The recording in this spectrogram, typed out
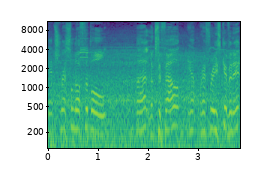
Gets wrestled off the ball. Uh, looks a foul. Yep, referee's given it.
